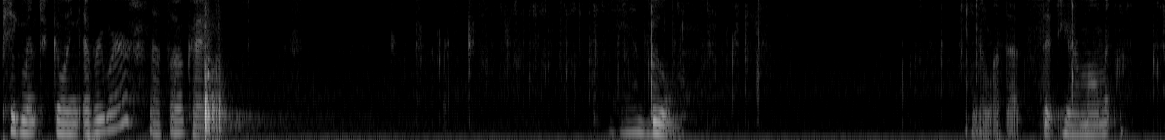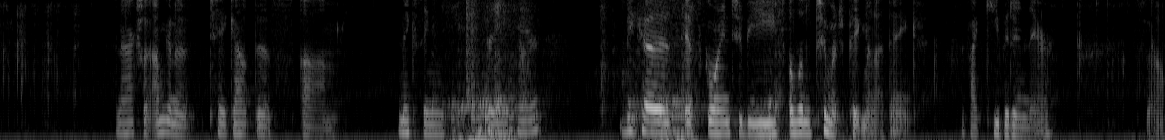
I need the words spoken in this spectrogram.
pigment going everywhere. That's okay. And boom. I'm going to let that sit here a moment. And actually, I'm going to take out this um, mixing thing here because it's going to be a little too much pigment, I think, if I keep it in there. So,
